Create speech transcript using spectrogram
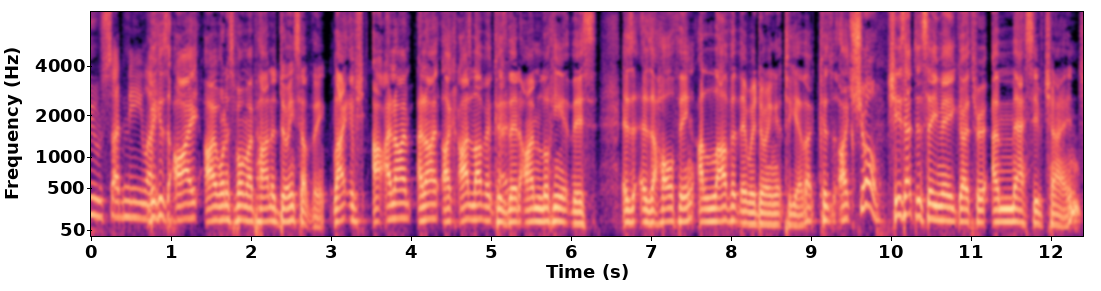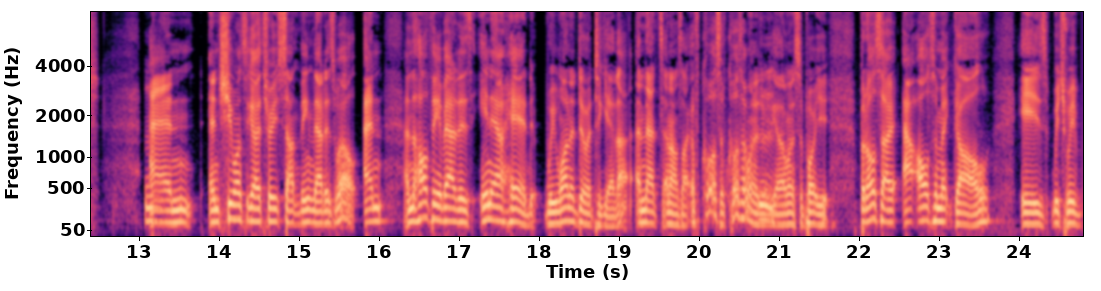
you suddenly like? because I, I want to support my partner doing something. Like if she, and I'm and I like I love it because then I'm looking at this as as a whole thing. I love it that we're doing it together because like Sure. she's had to see me go through a massive change, Mm. and and she wants to go through something that as well. And and the whole thing about it is in our head we want to do it together, and that's and I was like, of course, of course, I want to do it Mm. together. I want to support you, but also our ultimate goal is which we've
